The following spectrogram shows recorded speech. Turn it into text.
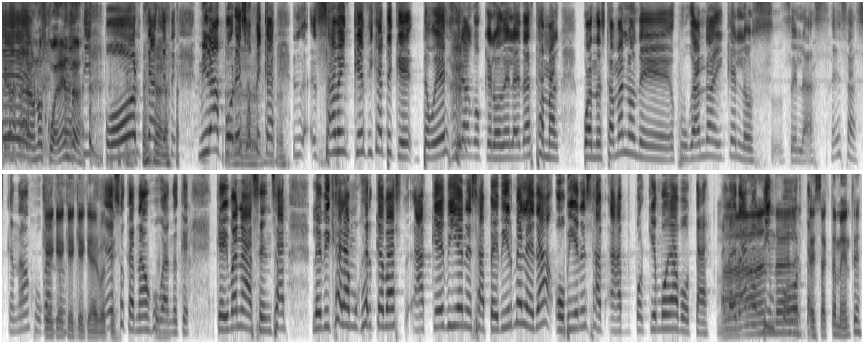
¿Qué edad tendrá? ¿Unos 40? ¿Qué te importa? ¿Qué te- Mira, por eso me cae. ¿Saben qué? Fíjate que te voy a decir algo que lo de la edad está mal. Cuando estaban lo de jugando ahí que los de las esas que andaban jugando. qué, qué, qué? Eso que andaban jugando, que, que iban a censar. Le dije a la mujer que vas, ¿a qué vienes? ¿A pedirme la edad o vienes a, a por quién voy a votar? A la edad no te importa. Exactamente.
